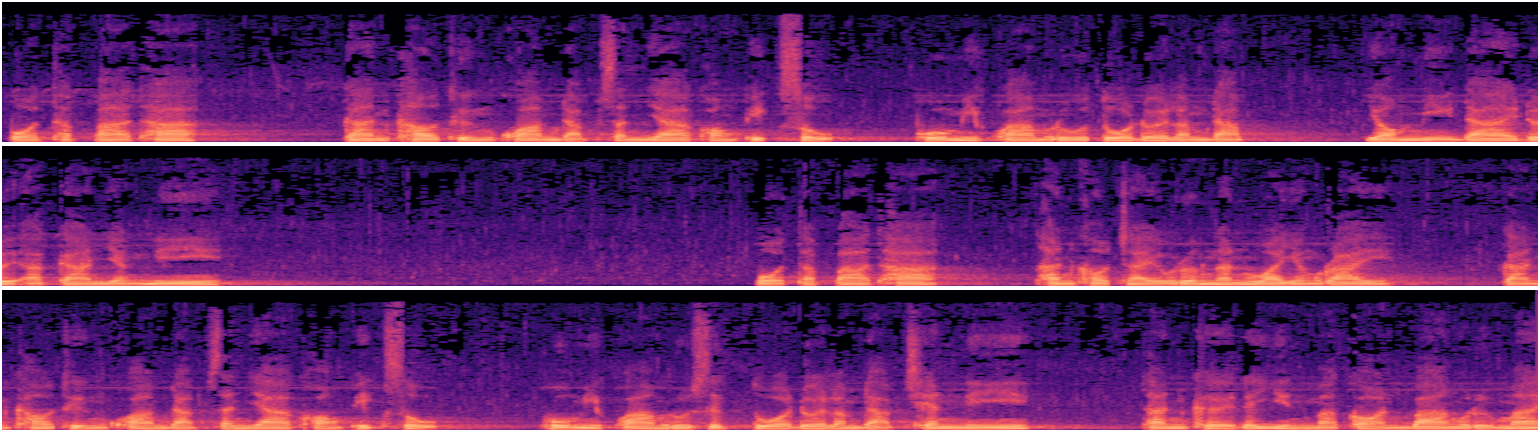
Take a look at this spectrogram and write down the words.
โปธปาทะ การเข้าถึงความดับสัญญาของภิกษุ ผู้มีความรู้ตัวโดยลำดับ ย่อมมีได้ด้วยอาการอย่างนี้โปธปาทะ ท่านเข้าใจเรื่องนั้นว่าอย่างไร การเข้าถึงความดับสัญญาของภิกษุ ผู้มีความรู้สึกตัวโดยลำดับเช่นนี้ ท่านเคยได้ยินมาก่อนบ้างหรือไม่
